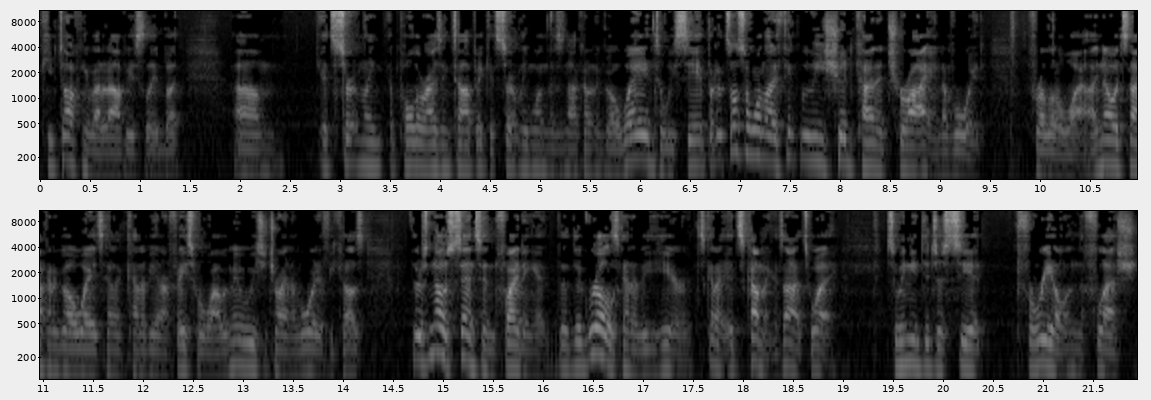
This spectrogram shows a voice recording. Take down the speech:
keep talking about it, obviously. But um, it's certainly a polarizing topic. It's certainly one that's not going to go away until we see it, but it's also one that I think we should kind of try and avoid for a little while. I know it's not going to go away, it's going to kind of be in our face for a while, but maybe we should try and avoid it because there's no sense in fighting it. The the grill is going to be here. It's gonna it's coming. It's on its way. So we need to just see it for real in the flesh,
